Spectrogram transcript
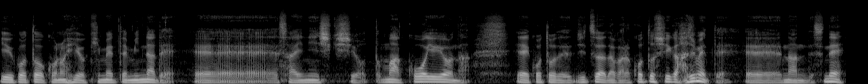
いうことをこの日を決めてみんなで、えー、再認識しようとまあこういうようなことで実はだから今年が初めて、えー、なんですね。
